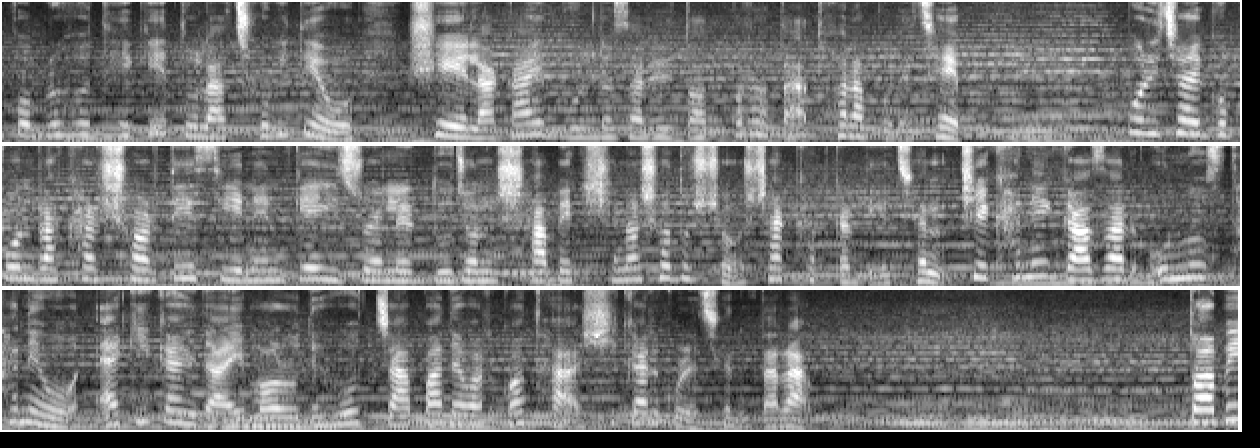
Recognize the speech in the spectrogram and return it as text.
উপগ্রহ থেকে তোলা ছবিতেও সে এলাকায় বুলডোজারের তৎপরতা ধরা পড়েছে। পরিচয় গোপন রাখার শর্তে সিএনএনকে ইসরায়েলের দুজন সাবেক সেনা সদস্য সাক্ষাৎকার দিয়েছেন। সেখানে গাজার অন্য স্থানেও একই কায়দায় মরদেহ চাপা দেওয়ার কথা স্বীকার করেছেন তারা। তবে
